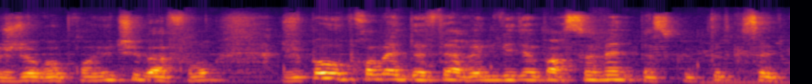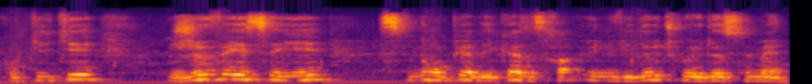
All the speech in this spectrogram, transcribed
Je reprends YouTube à fond. Je vais pas vous promettre de faire une vidéo par semaine parce que peut-être que ça va être compliqué. Je vais essayer. Sinon, au pire des cas, ce sera une vidéo tous les deux semaines.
